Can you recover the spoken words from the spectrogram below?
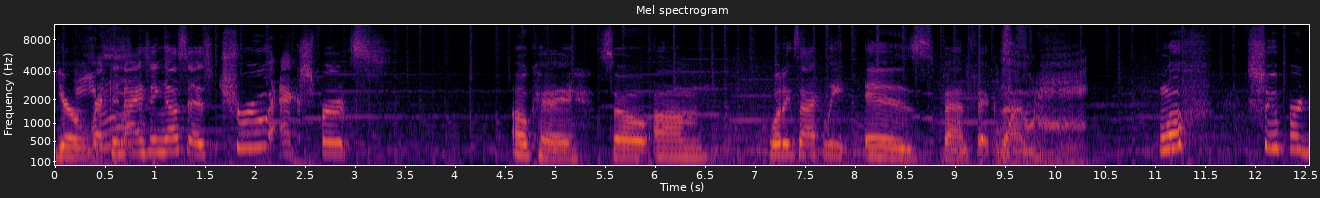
you're recognizing us as true experts. Okay, so, um, what exactly is fanfic then? Oof, super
